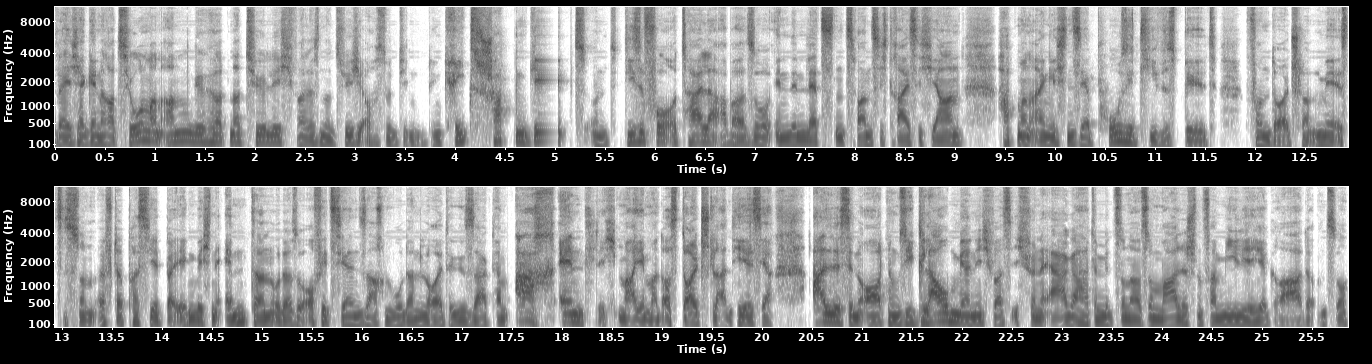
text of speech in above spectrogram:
welcher Generation man angehört natürlich, weil es natürlich auch so den, den, Kriegsschatten gibt und diese Vorurteile, aber so in den letzten 20, 30 Jahren hat man eigentlich ein sehr positives Bild von Deutschland. mir ist es schon öfter passiert bei irgendwelchen Ämtern oder so offiziellen Sachen, wo dann Leute gesagt haben, ach, endlich mal jemand aus Deutschland, hier ist ja alles in Ordnung, sie glauben ja nicht, was ich für eine Ärger hatte mit so einer somalischen Familie hier gerade und so.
